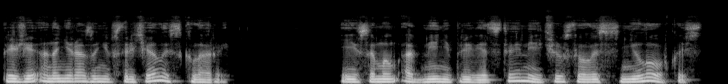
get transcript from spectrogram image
Прежде она ни разу не встречалась с Кларой, и в самом обмене приветствиями чувствовалась неловкость,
